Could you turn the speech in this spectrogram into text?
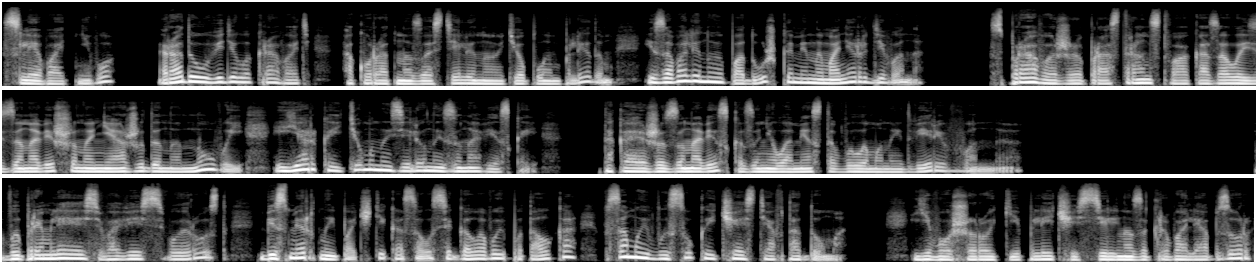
Слева от него Рада увидела кровать, аккуратно застеленную теплым пледом и заваленную подушками на манер дивана. Справа же пространство оказалось занавешено неожиданно новой и яркой темно зеленой занавеской. Такая же занавеска заняла место выломанной двери в ванную. Выпрямляясь во весь свой рост, бессмертный почти касался головой потолка в самой высокой части автодома. Его широкие плечи сильно закрывали обзор,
